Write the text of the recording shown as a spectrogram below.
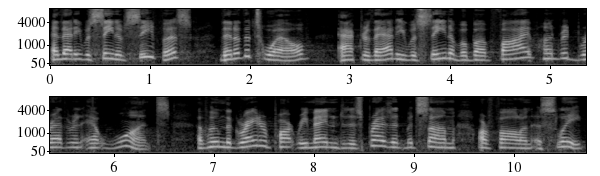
and that he was seen of Cephas, then of the twelve. After that, he was seen of above 500 brethren at once, of whom the greater part remain unto this present, but some are fallen asleep.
